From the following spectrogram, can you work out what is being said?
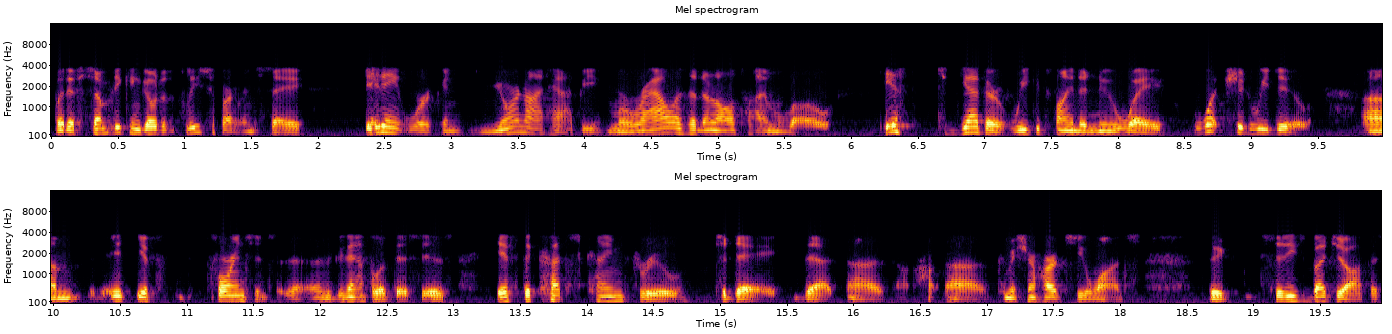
But if somebody can go to the police department and say, it ain't working, you're not happy, morale is at an all time low, if together we could find a new way, what should we do? Um, if, for instance, an example of this is if the cuts came through today that uh, uh, Commissioner Hardesty wants, the city's budget office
